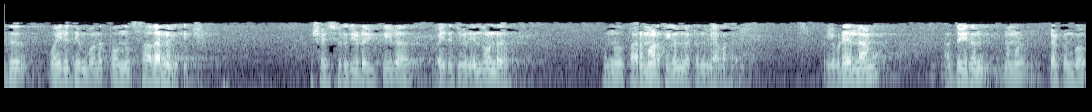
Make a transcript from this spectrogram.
ഇത് വൈരുദ്ധ്യം പോലെ തോന്നും സാധാരണ വ്യക്തിക്ക്. പക്ഷെ ശ്രുതിയുടെ യുക്തിയിൽ വൈരുദ്ധ്യമില്ല എന്തുകൊണ്ട്? ഒന്ന് പാരമാർത്ഥികം മറ്റൊന്ന് വ്യാവഹാരികം. എവിടെയെല്ലാം അദ്വൈതം നമ്മൾ കേൾക്കുമ്പോൾ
